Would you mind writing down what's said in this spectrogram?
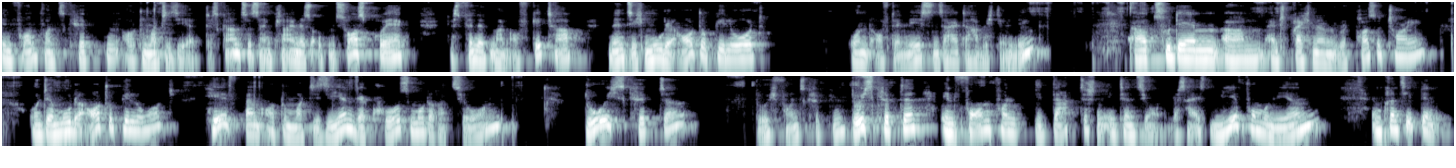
in Form von Skripten automatisiert. Das Ganze ist ein kleines Open Source Projekt. Das findet man auf GitHub, nennt sich Moodle Autopilot. Und auf der nächsten Seite habe ich den Link äh, zu dem ähm, entsprechenden Repository. Und der Moodle Autopilot hilft beim Automatisieren der Kursmoderation durch Skripte durch von Skripten, durch Skripte in Form von didaktischen Intentionen. Das heißt, wir formulieren im Prinzip den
